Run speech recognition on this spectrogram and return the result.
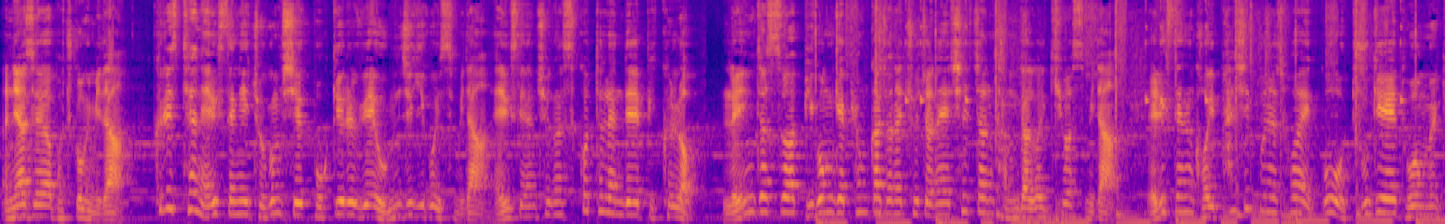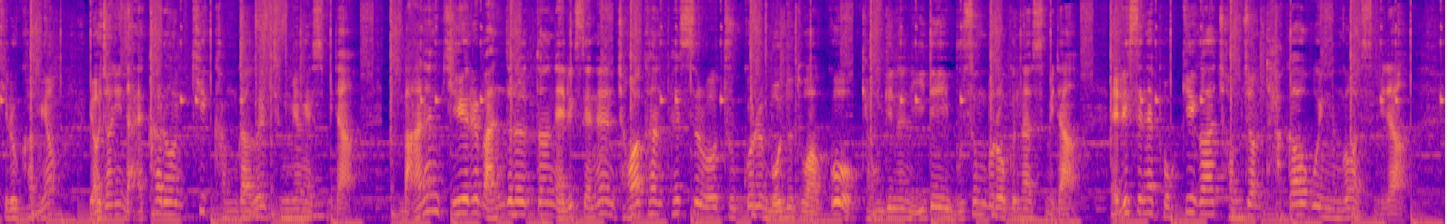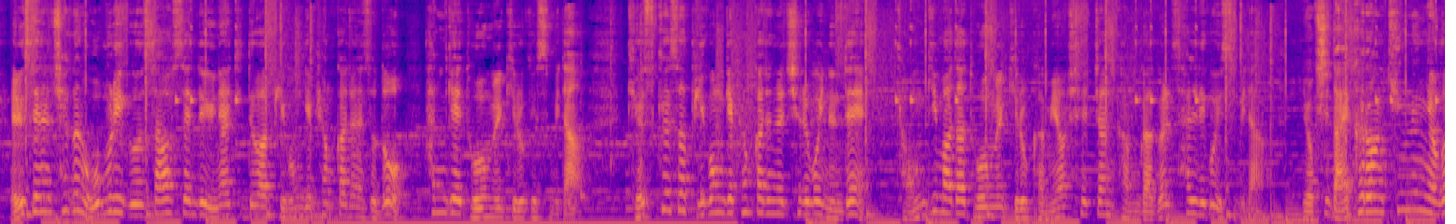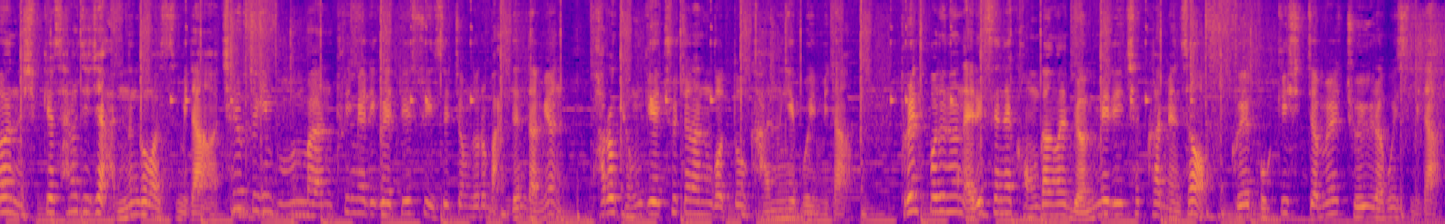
안녕하세요 버추공입니다. 크리스티안 에릭센이 조금씩 복귀를 위해 움직이고 있습니다. 에릭센은 최근 스코틀랜드의 빅클럽 레인저스와 비공개 평가전에 출전해 실전 감각을 키웠습니다. 에릭센은 거의 80분을 소화했고 두 개의 도움을 기록하며 여전히 날카로운 킥 감각을 증명했습니다. 많은 기회를 만들었던 에릭센은 정확한 패스로 두 골을 모두 도왔고 경기는 2대2 무승부로 끝났습니다. 에릭센의 복귀가 점점 다가오고 있는 것 같습니다. 에릭센은 최근 오브리그 사우스엔드 유나이티드와 비공개 평가전에서도 한 개 도움을 기록했습니다. 계속해서 비공개 평가전을 치르고 있는데 경기마다 도움을 기록하며 실전 감각을 살리고 있습니다. 역시 날카로운 킥 능력은 쉽게 사라지지 않는 것 같습니다. 체력적인 부분만 프리미어리그에 뛸 수 있을 정도로 만든다면 바로 경기에 출전하는 것도 가능해 보입니다. 브렌트퍼드는 에릭센의 건강을 면밀히 체크하면서 그의 복귀 시점을 조율하고 있습니다.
